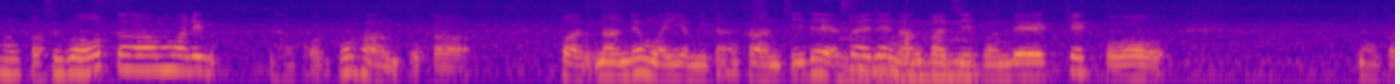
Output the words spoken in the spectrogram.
なんかすごい夫があんまりなんかご飯とかは何でもいいよみたいな感じでそれでなんか自分で結構なんか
